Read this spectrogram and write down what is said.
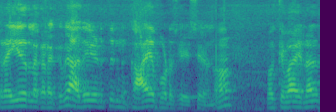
ட்ரையரில் கிடக்குது. அதை எடுத்து இன்னும் காய போட செய்ய செய்யணும். ஓகேவா எல்லாம்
